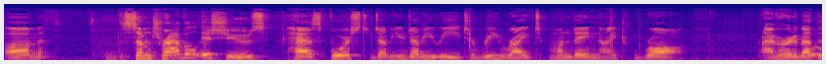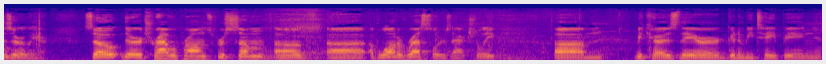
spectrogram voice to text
Um, some travel issues has forced WWE to rewrite Monday Night Raw. I've heard about this earlier. So there are travel problems for some of uh, a lot of wrestlers actually, um, because they are going to be taping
